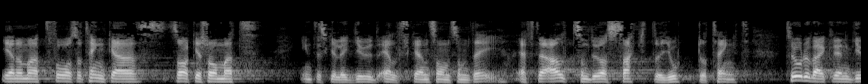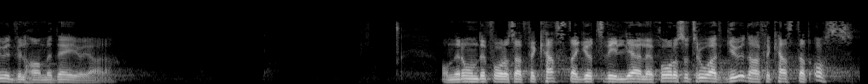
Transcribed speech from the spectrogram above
genom att få oss att tänka saker som att inte skulle Gud älska en sån som dig. Efter allt som du har sagt och gjort och tänkt. Tror du verkligen Gud vill ha med dig att göra? Om den onde får oss att förkasta Guds vilja eller får oss att tro att Gud har förkastat oss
